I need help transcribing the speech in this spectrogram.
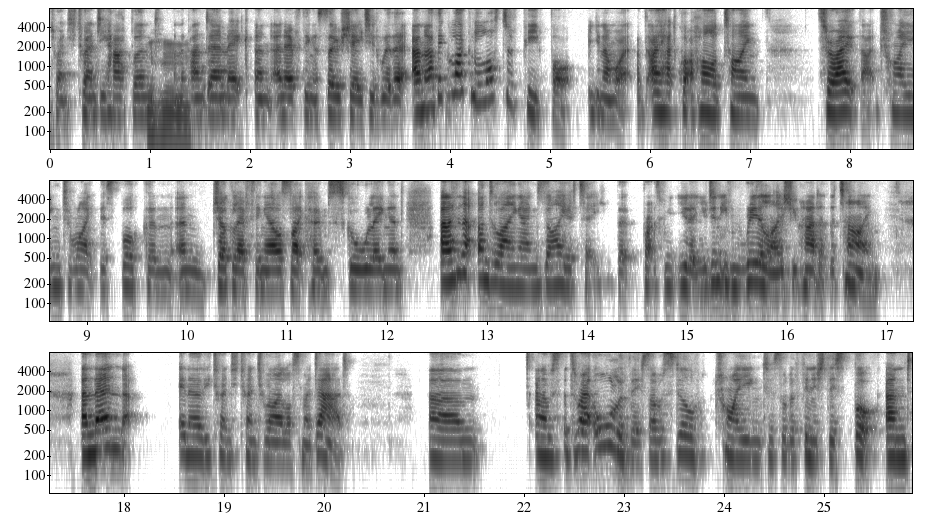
2020 happened mm-hmm. and the mm-hmm. pandemic and, and everything associated with it. And I think, like a lot of people, you know, I, I had quite a hard time throughout that trying to write this book and, and juggle everything else like homeschooling and, and I think that underlying anxiety that perhaps you know you didn't even realize you had at the time and then in early 2020, when I lost my dad, um, and I was throughout all of this, I was still trying to sort of finish this book, and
